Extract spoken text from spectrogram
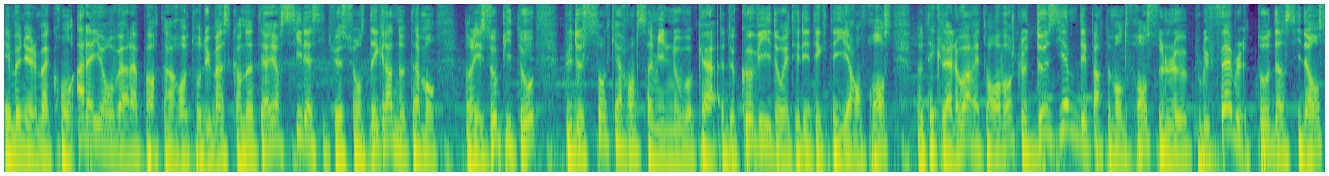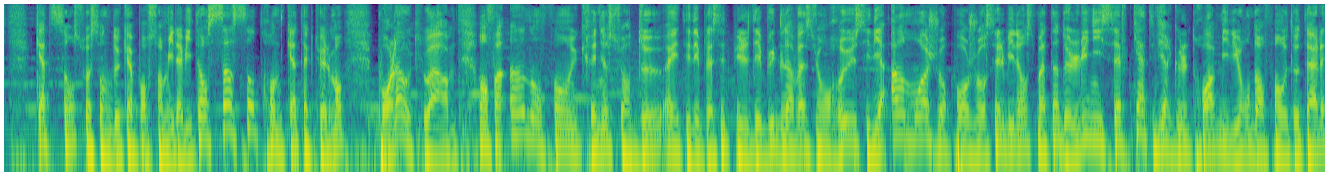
Emmanuel Macron a d'ailleurs ouvert la porte à un retour du masque en intérieur si la situation se dégrade, notamment dans les hôpitaux. Plus de 145 000 nouveaux cas de Covid ont été détectés hier en France. Notez que la Loire est en revanche le deuxième département de France, le plus faible taux d'incidence. 462 cas pour 100 000 habitants, 534 actuellement pour la Haute-Loire. Enfin, un enfant ukrainien sur deux a été déplacé depuis le début de l'invasion russe. Il y a un mois jour pour jour. C'est le bilan ce matin de l'UNICEF. 4,3 millions d'enfants au total.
